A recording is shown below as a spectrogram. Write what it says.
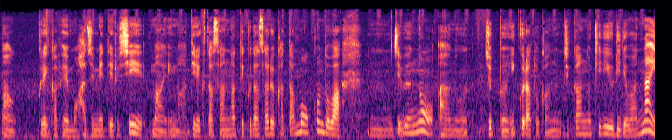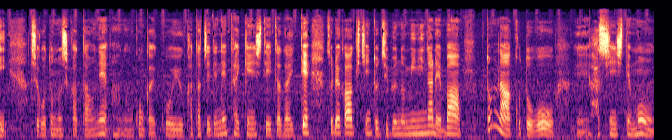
まあ、クレカフェも始めてるし、まあ、今ディレクターさんになってくださる方も今度は、うん、自分のあの10分いくらとかの時間の切り売りではない仕事の仕方をねあの今回こういう形でね体験していただいてそれがきちんと自分の身になればどんなことを、えー、発信しても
